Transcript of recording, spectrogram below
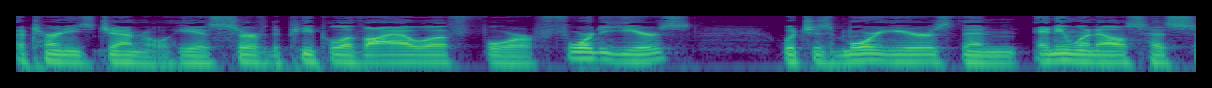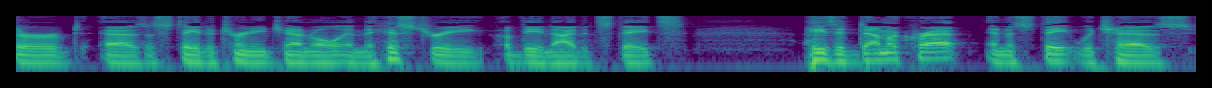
Attorneys General. He has served the people of Iowa for 40 years, which is more years than anyone else has served as a state attorney general in the history of the United States. He's a Democrat in a state which has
